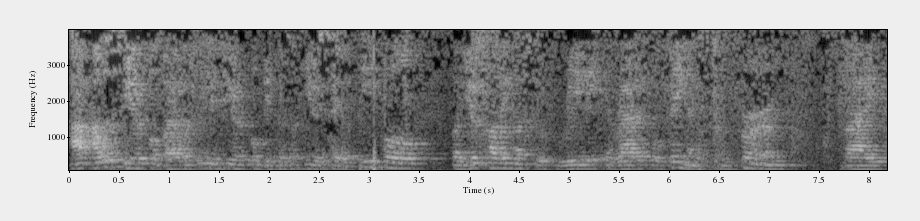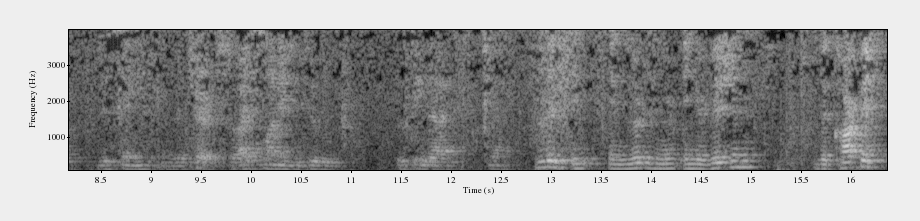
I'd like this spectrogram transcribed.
I, I was fearful, but I was really fearful because of hearsay of people. But you're calling us to really a radical thing, and it's confirmed by the saints in the church. So I just wanted you to to see that. Yeah. Lourdes, in, in, Lourdes, in, your, in your vision, the carpet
